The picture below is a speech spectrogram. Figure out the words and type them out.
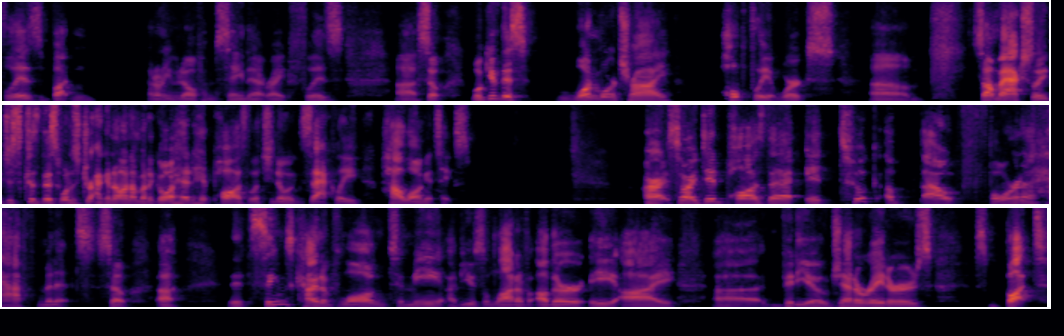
Fliz button. I don't even know if I'm saying that right, Fliz. Uh, so we'll give this one more try. Hopefully it works. Um, so I'm actually, just because this one's dragging on, I'm going to go ahead and hit pause, and let you know exactly how long it takes. All right, so I did pause that. It took about four and a half minutes. So uh, it seems kind of long to me. I've used a lot of other AI uh, video generators, but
